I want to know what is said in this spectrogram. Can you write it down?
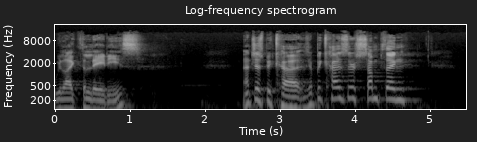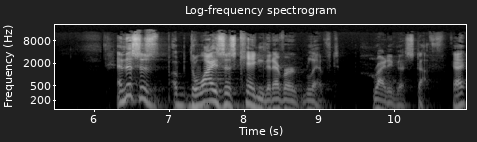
we like the ladies, not just because, because there's something. And this is uh, the wisest king that ever lived writing this stuff, okay?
